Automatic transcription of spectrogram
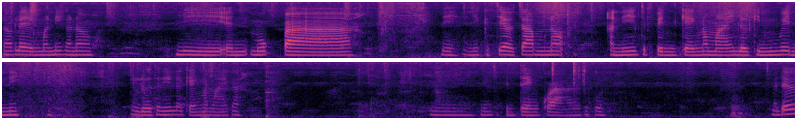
ข้าวแรงมันนี่กันเนาะมีเอ็นมกปลานี่อันนี้กระเจียวจำเนาะอันนี้จะเป็นแกงหน่อไม้เลยกินเว้นนี่เหลือเท่านี้แหละแกงหน่อไม้ค่ะนี่นี่จะเป็นแตงกวาทุกคน มาเด้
